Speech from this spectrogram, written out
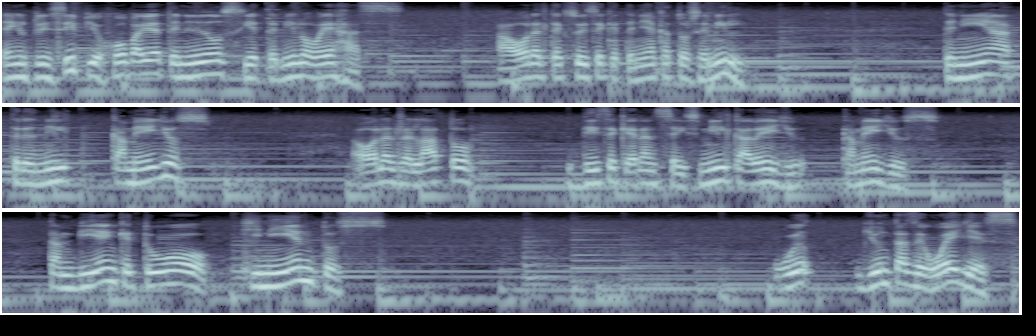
En el principio Job había tenido siete mil ovejas. Ahora el texto dice que tenía 14 mil. Tenía tres mil camellos. Ahora el relato dice que eran seis mil camellos. También que tuvo 500 yuntas de bueyes.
